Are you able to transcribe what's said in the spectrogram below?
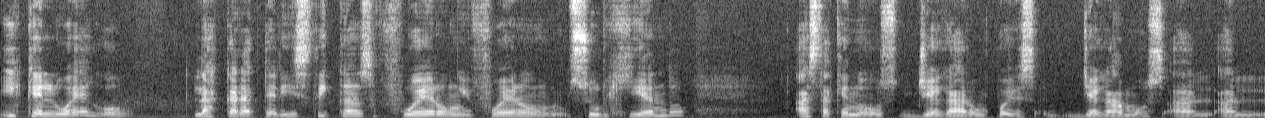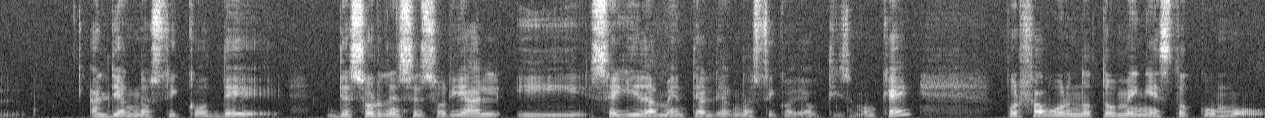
y que luego las características fueron y fueron surgiendo hasta que nos llegaron, pues llegamos al, al, diagnóstico de desorden sensorial y seguidamente al diagnóstico de autismo, ¿ok? Por favor, no tomen esto como,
